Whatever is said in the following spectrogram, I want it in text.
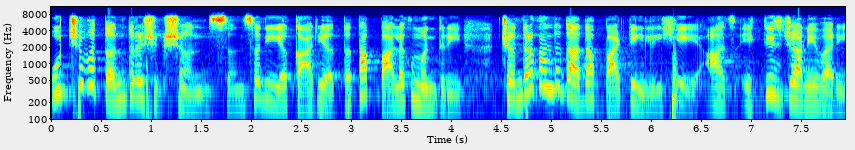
उच्च व तंत्र शिक्षण संसदीय कार्य तथा पालकमंत्री चंद्रकांत दादा पाटील हे आज एकतीस जानेवारी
